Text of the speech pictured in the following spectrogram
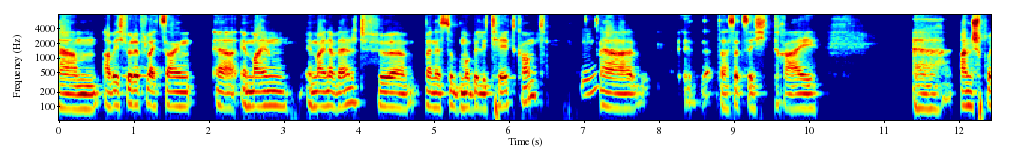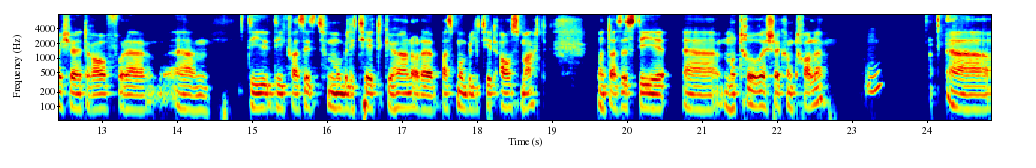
Ähm, aber ich würde vielleicht sagen, äh, in, mein, in meiner Welt, für, wenn es zur Mobilität kommt, mhm. äh, da setze ich drei äh, Ansprüche drauf oder ähm, die, die quasi zur Mobilität gehören oder was Mobilität ausmacht. Und das ist die äh, motorische Kontrolle mhm. äh,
